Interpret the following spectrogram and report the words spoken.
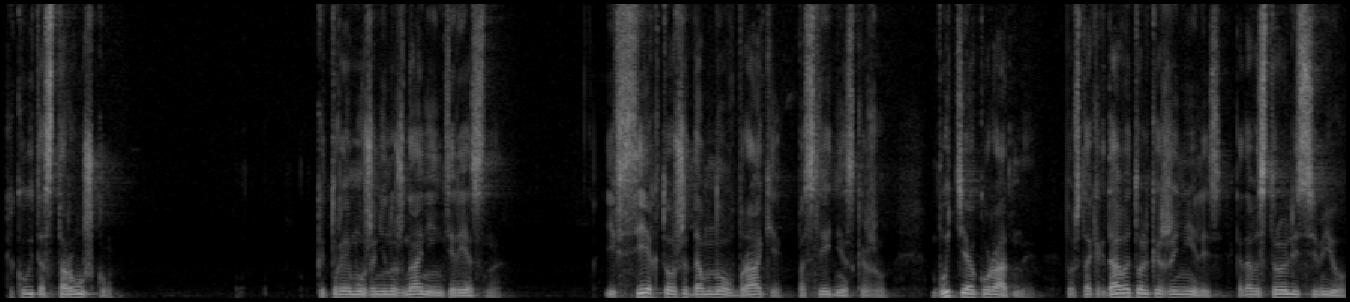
какую-то старушку, которая ему уже не нужна, не интересна. И все, кто уже давно в браке, последнее скажу, будьте аккуратны, потому что когда вы только женились, когда вы строили семью,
